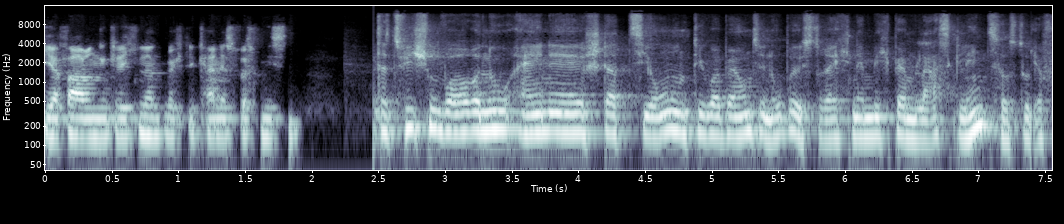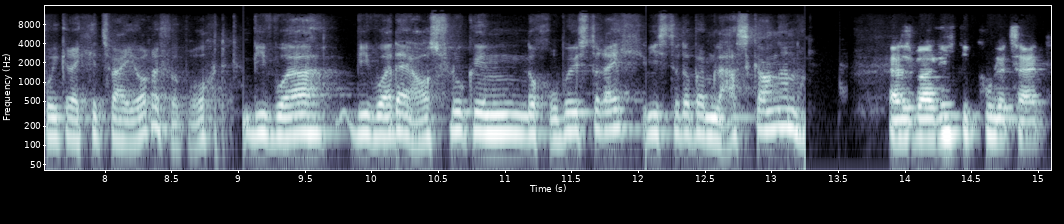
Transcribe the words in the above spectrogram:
die Erfahrung in Griechenland möchte ich keinesfalls missen. Dazwischen war aber nur eine Station und die war bei uns in Oberösterreich, nämlich beim Lask Linz. Hast du erfolgreiche zwei Jahre verbracht. Wie war, wie war der Ausflug in, nach Oberösterreich? Wie ist du da beim Lask gegangen? Also es war eine richtig coole Zeit.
